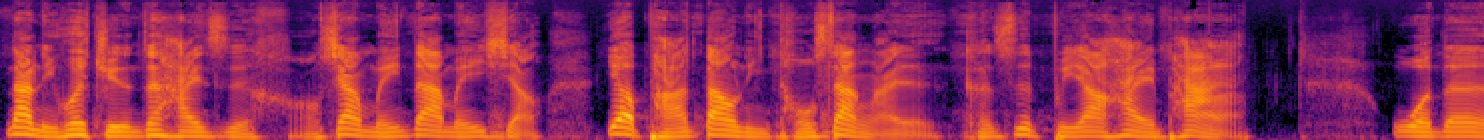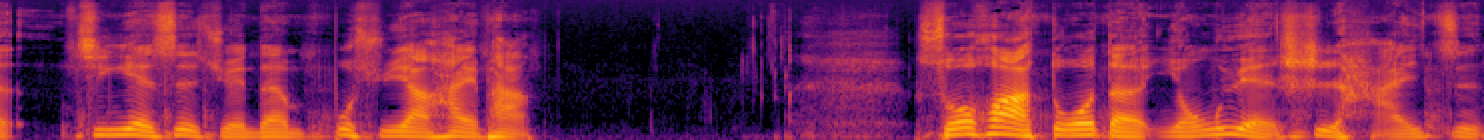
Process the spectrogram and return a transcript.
那你会觉得这孩子好像没大没小，要爬到你头上来了。可是不要害怕，我的。经验是觉得不需要害怕，说话多的永远是孩子，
